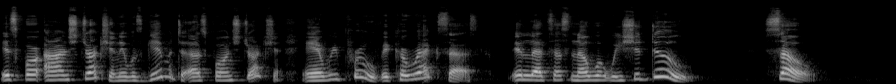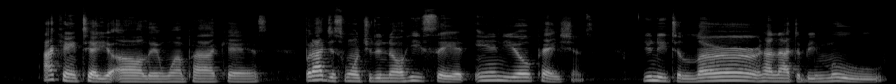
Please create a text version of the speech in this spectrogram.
It's for our instruction. It was given to us for instruction and reproof. It corrects us. It lets us know what we should do. So, I can't tell you all in one podcast, but I just want you to know he said, in your patience, you need to learn how not to be moved.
